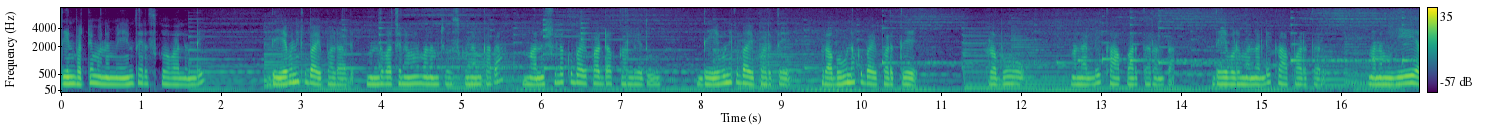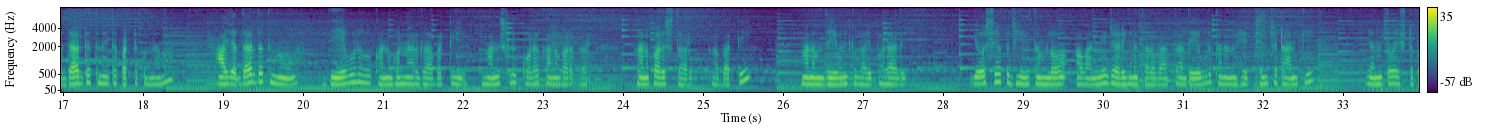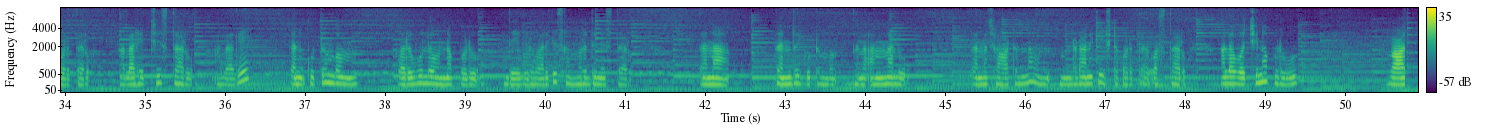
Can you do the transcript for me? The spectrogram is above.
దీన్ని బట్టి మనం ఏం తెలుసుకోవాలండి? దేవునికి భయపడాలి. ముందు వచనమే మనం చూసుకున్నాం కదా? మనుషులకు భయపడక్కర్లేదు. దేవునికి భయపడితే ప్రభువునకు భయపడితే ప్రభు మనల్ని కాపాడతారంట. దేవుడు మనల్ని కాపాడతారు. మనం ఏ యథార్థతనైతే పట్టుకున్నామో ఆ యథార్థతను దేవుడు కనుగొన్నారు కాబట్టి మనుషులు కూడా కనబడతారు కనపరుస్తారు. కాబట్టి మనం దేవునికి భయపడాలి. యోసేపు జీవితంలో అవన్నీ జరిగిన తర్వాత దేవుడు తనను హెచ్చించటానికి ఎంతో ఇష్టపడతారు. అలా హెచ్చిస్తారు. అలాగే తన కుటుంబం కరువులో ఉన్నప్పుడు దేవుడు వారికి సమృద్ధినిస్తారు. తన తండ్రి కుటుంబం తన అన్నలు తన చాటున ఉండడానికి ఇష్టపడతారు వస్తారు. అలా వచ్చినప్పుడు వారు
